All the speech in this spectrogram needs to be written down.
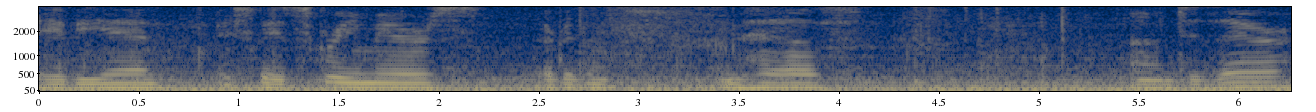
AV in. Basically, it's screen mirrors, everything you have onto there.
